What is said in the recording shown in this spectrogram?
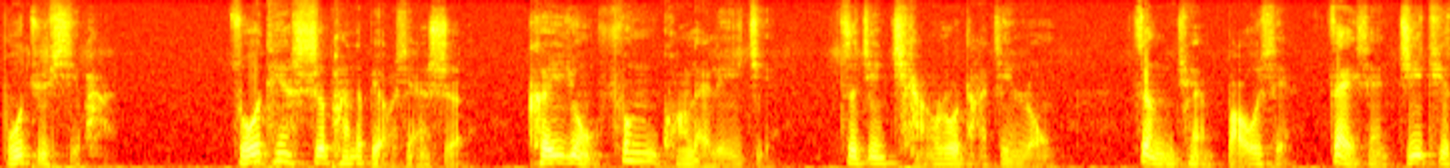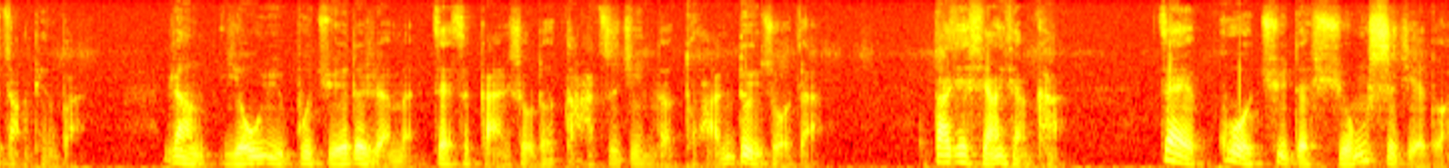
不惧洗盘。昨天实盘的表现是，可以用疯狂来理解，资金强入大金融、证券、保险再现集体涨停板，让犹豫不决的人们再次感受到大资金的团队作战。大家想想看，在过去的熊市阶段，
